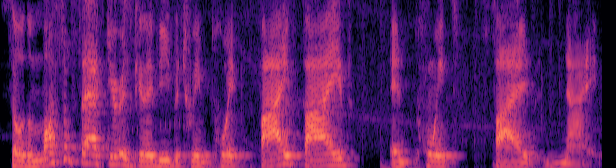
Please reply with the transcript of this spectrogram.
So the muscle factor is gonna be between 0.55 and 0.59.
